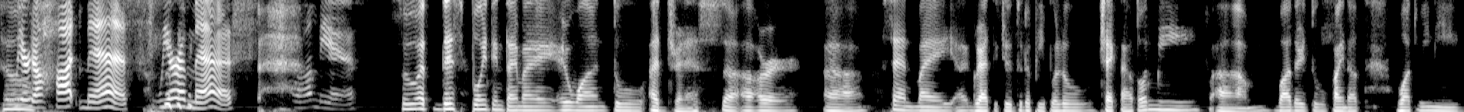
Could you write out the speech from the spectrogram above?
So, We're a hot mess. We are a mess. Promise. So at this point in time, I, I want to address uh, uh, or uh, send my uh, gratitude to the people who checked out on me, um, bothered to find out what we need.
